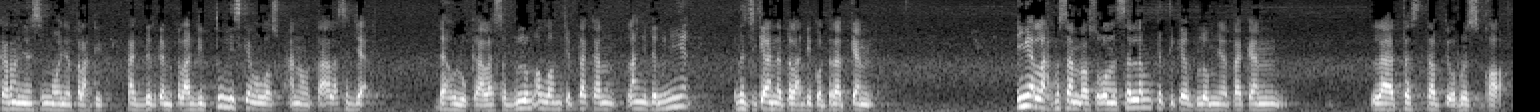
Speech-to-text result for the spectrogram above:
Karena semuanya telah ditakdirkan, telah dituliskan Allah Subhanahu wa taala sejak dahulu kala sebelum Allah menciptakan langit dan dunia, rezeki Anda telah dikodratkan. Ingatlah pesan Rasulullah SAW ketika belum menyatakan la tastabti'ur rizqa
